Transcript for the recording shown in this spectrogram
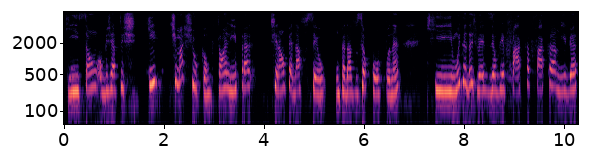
Que são objetos que te machucam, que estão ali para tirar um pedaço seu, um pedaço do seu corpo, né? Que muitas das vezes eu vi faca, faca amiga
